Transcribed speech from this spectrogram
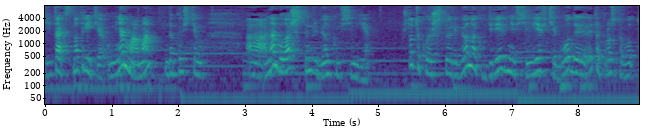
Итак, смотрите, у меня мама, допустим, а, она была шестым ребенком в семье. Что такое шестой ребенок в деревне, в семье в те годы? Это просто вот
